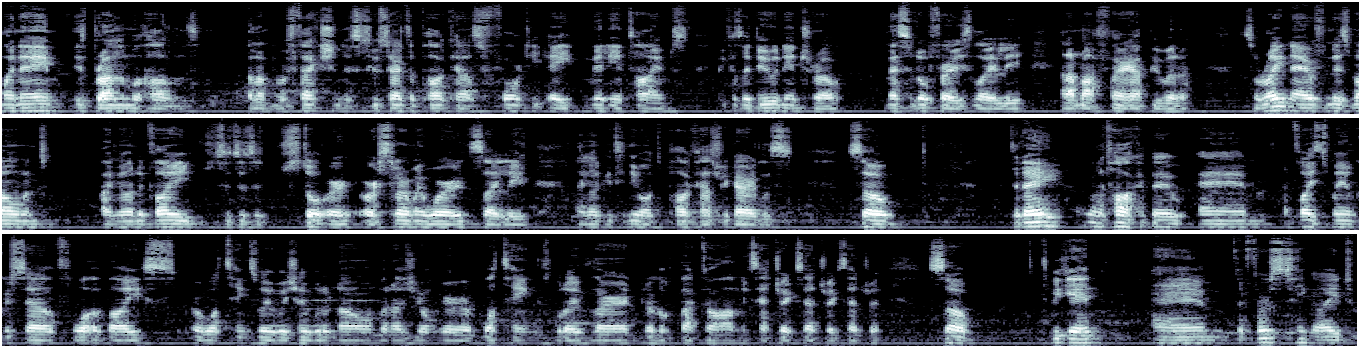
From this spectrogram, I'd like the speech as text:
My name is Brandon Mulholland, and I'm a perfectionist who starts a podcast 48 million times because I do an intro, mess it up very slightly, and I'm not very happy with it. So, right now, from this moment, I'm going to, if I stutter or slur my words slightly, I'm going to continue on the podcast regardless. So, today I'm going to talk about um, advice to my younger self, what advice or what things I wish I would have known when I was younger, what things would I've learned or look back on, etc., etc., etc. So, to begin, um, the first thing I'd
